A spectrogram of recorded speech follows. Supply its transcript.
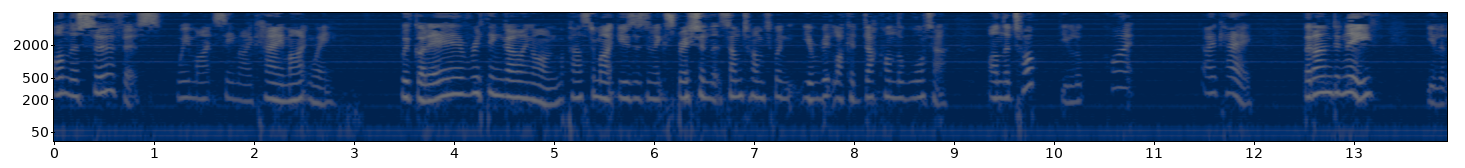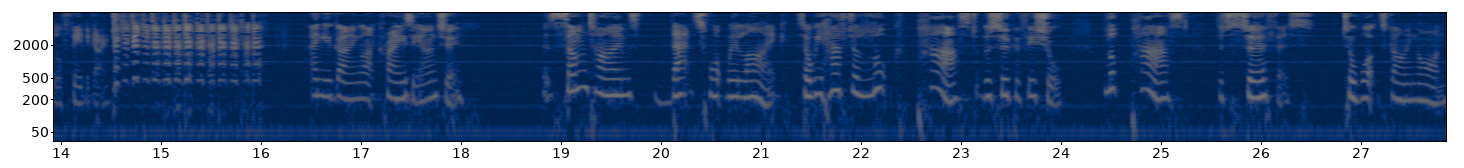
on the surface we might seem okay, mightn't we? We've got everything going on. Pastor Mike uses an expression that sometimes when you're a bit like a duck on the water, on the top you look quite okay, but underneath your little feet are going, and you're going like crazy, aren't you? But sometimes that's what we're like. So we have to look past the superficial, look past the surface to what's going on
